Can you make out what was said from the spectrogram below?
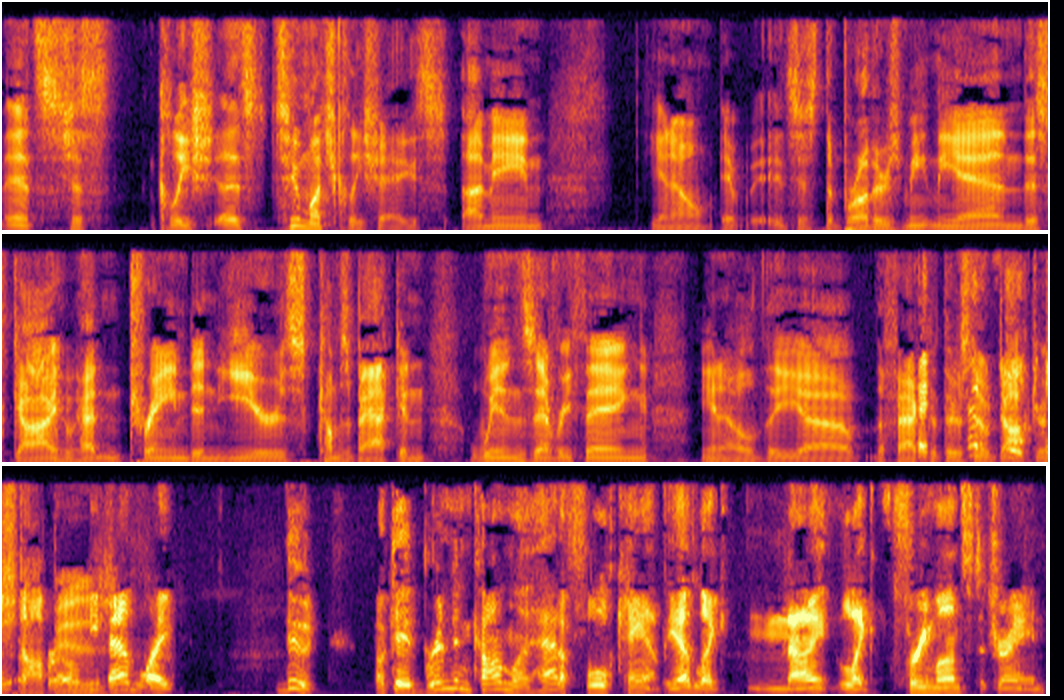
it's just cliche. It's too much cliches. I mean you know, it, it's just the brothers meet in the end. This guy who hadn't trained in years comes back and wins everything. You know, the uh, the fact that there's no doctor camp, stoppage. bro. He had like, dude. Okay, Brendan Conlon had a full camp. He had like nine, like three months to train.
